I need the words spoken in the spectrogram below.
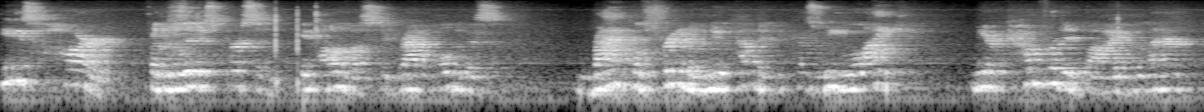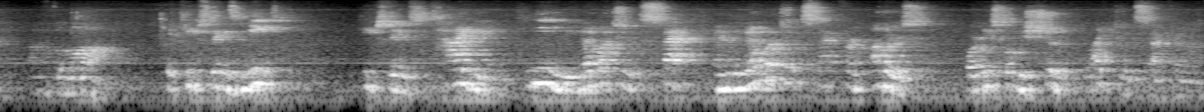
It is hard for the religious person in all of us to grab hold of this radical freedom of the new covenant because we like we are comforted by the letter of the law. It keeps things neat, keeps things tidy clean. We know what to expect, and we know what to expect from others, or at least what we should like to expect from them.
